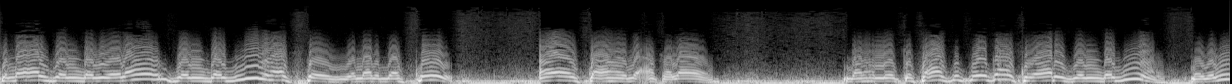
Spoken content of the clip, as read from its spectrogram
شما زندگی را زندگی و مردستی اے صاحب اقلام در ہمیں قصاص کیا شمار زندگی ہے مدنی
